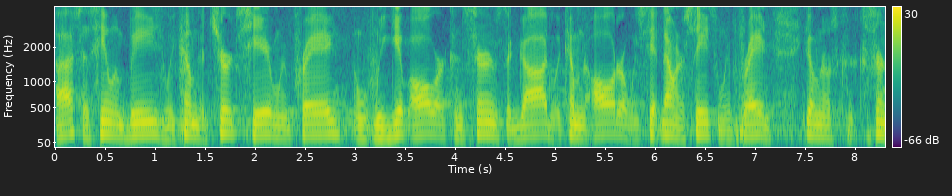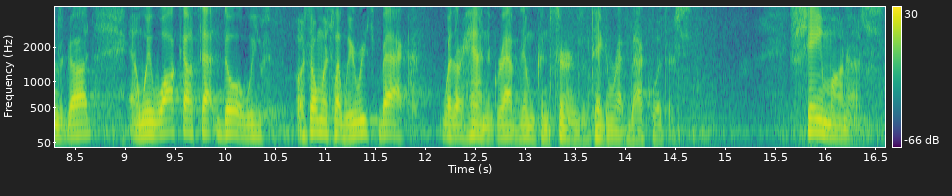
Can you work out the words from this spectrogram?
us as human beings, we come to church here and we pray and we give all our concerns to God. We come to altar, we sit down in our seats and we pray and give those concerns to God. And we walk out that door. We, it's almost like we reach back with our hand and grab them concerns and take them right back with us. Shame on us.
